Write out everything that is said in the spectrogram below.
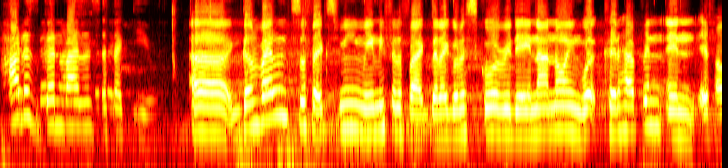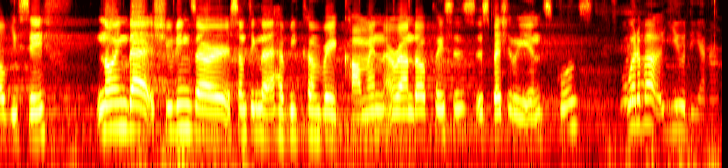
how does gun violence affect you? Uh, gun violence affects me mainly for the fact that I go to school every day not knowing what could happen and if I'll be safe. Knowing that shootings are something that have become very common around all places, especially in schools. What about you, Diana?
